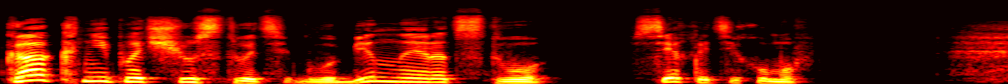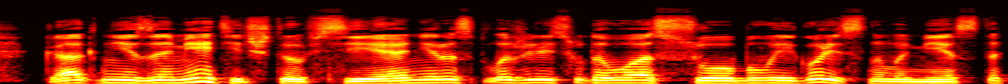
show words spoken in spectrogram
Как не почувствовать глубинное родство всех этих умов? Как не заметить, что все они расположились у того особого и горестного места,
